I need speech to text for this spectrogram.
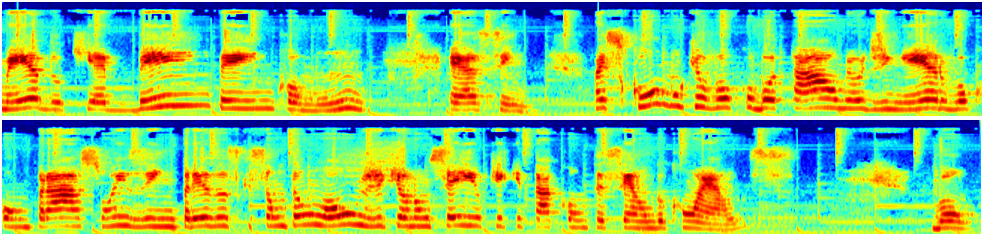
medo que é bem, bem comum é assim, mas como que eu vou botar o meu dinheiro, vou comprar ações em empresas que são tão longe que eu não sei o que está acontecendo com elas? Bom,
